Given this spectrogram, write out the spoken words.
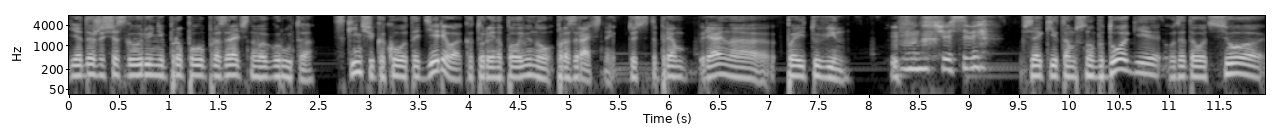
Я даже сейчас говорю не про полупрозрачного грута. Скинчик какого-то дерева, который наполовину прозрачный. То есть это прям реально pay to win. Ну, Ничего себе. Всякие там снупдоги, вот это вот все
